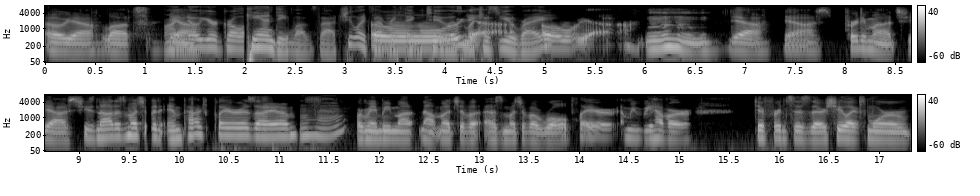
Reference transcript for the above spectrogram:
Oh yeah, lots. I Yeah. know your girl Candy loves that. She likes everything too, Oh, as much as you, right? Oh yeah. Mm-hmm. Yeah. Yeah. Pretty much. Yeah. She's not as much of an impact player as I am, Mm-hmm. or maybe not much of a as much of a role player. I mean, we have our differences there. She likes more.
